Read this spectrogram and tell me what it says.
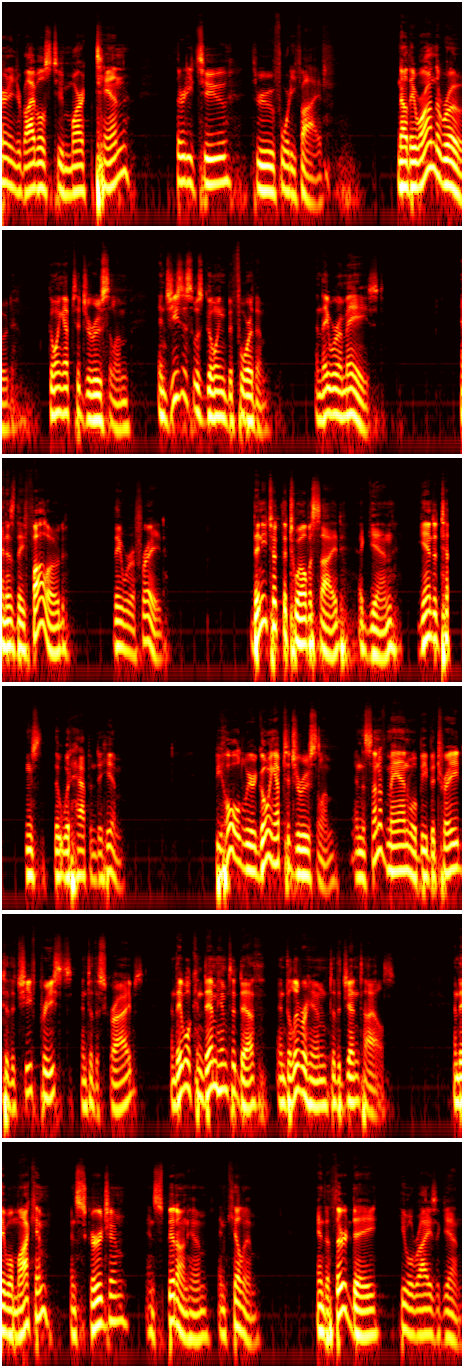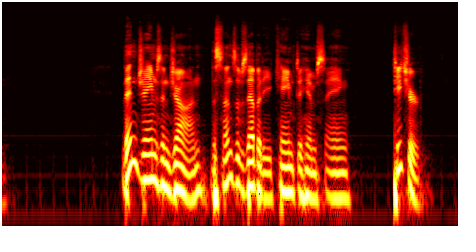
turn in your Bibles to Mark 10, 32 through 45. Now they were on the road going up to Jerusalem, and Jesus was going before them, and they were amazed. And as they followed, they were afraid. Then he took the twelve aside again, began to tell things that would happen to him. Behold, we are going up to Jerusalem, and the Son of Man will be betrayed to the chief priests and to the scribes and they will condemn him to death and deliver him to the Gentiles. And they will mock him and scourge him and spit on him and kill him. And the third day he will rise again. Then James and John, the sons of Zebedee, came to him, saying, Teacher,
